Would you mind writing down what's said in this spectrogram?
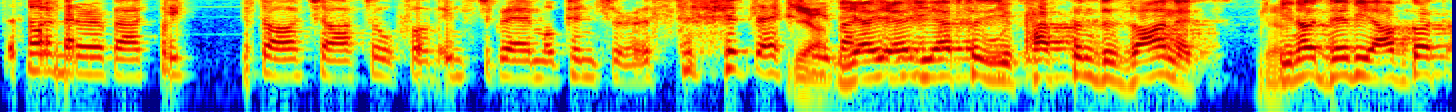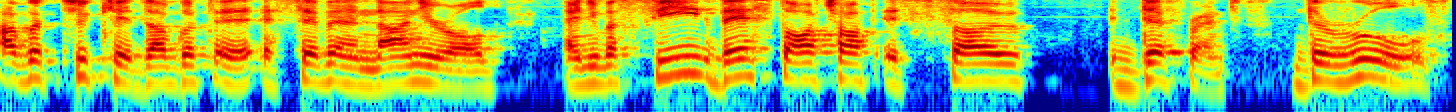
it's not a matter about putting star chart off of Instagram or Pinterest. It's actually Yeah. about Yeah, yeah, yeah, absolutely. You custom design it. Yeah. You know, Debbie, I've got I've got two kids. I've got a, a seven and nine year old, and you must see their star chart is so different. The rules,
